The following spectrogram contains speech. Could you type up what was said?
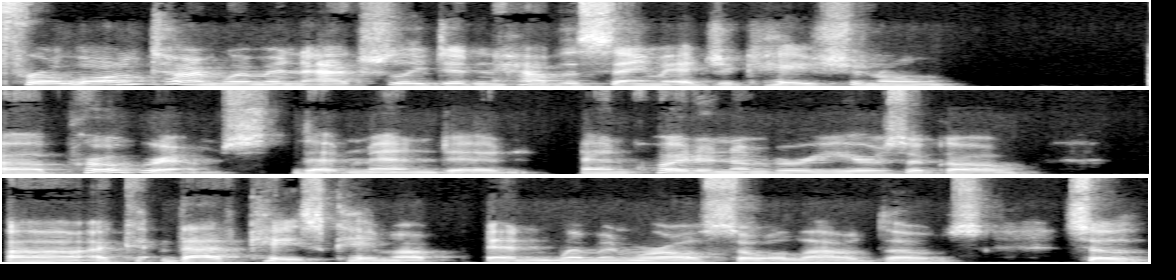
for a long time, women actually didn't have the same educational uh, programs that men did. And quite a number of years ago, uh, that case came up, and women were also allowed those. So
